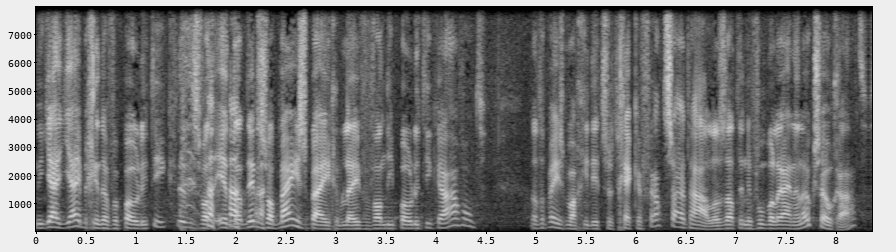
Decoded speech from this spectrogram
Jij, jij begint over politiek. Dit is, wat, dit is wat mij is bijgebleven van die politieke avond. Dat opeens mag je dit soort gekke frats uithalen. Als dat in de voetballerij dan ook zo gaat.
